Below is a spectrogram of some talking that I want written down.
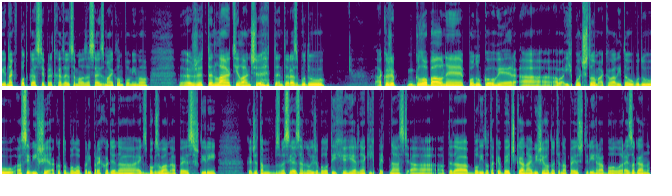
jednak v podcaste predchádzajúcom, ale zase aj s Michaelom pomimo, e, že ten, tie lanče tento raz budú akože globálne ponukou hier a, a ich počtom a kvalitou budú asi vyššie, ako to bolo pri prechode na Xbox One a PS4, keďže tam sme si aj zhrnuli, že bolo tých hier nejakých 15 a, a teda boli to také Bčka, najvyššie hodnotená PS4 hra bol Rezogun,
